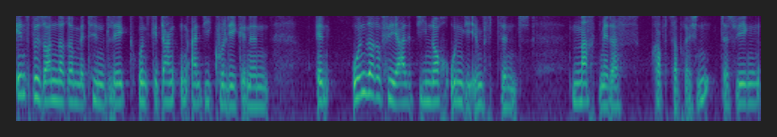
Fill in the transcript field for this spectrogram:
Insbesondere mit Hinblick und Gedanken an die Kolleginnen in unsere Filiale, die noch ungeimpft sind, macht mir das Kopfzerbrechen. Deswegen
